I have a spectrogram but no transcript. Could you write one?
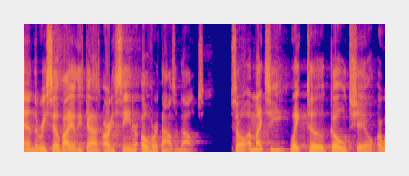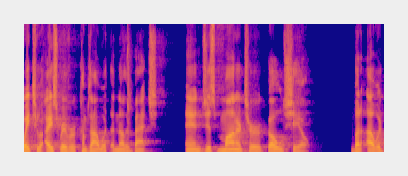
and the resale value of these guys already seen are over a thousand dollars. So i might see wait till Goldshell or wait till IceRiver comes out with another batch and just monitor Goldshell. But i would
